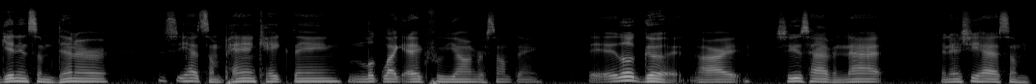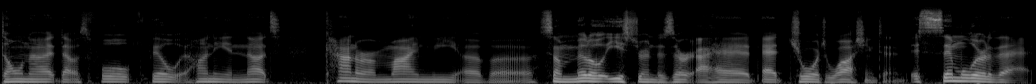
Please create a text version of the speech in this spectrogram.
getting some dinner. She had some pancake thing, looked like egg foo young or something. It, it looked good, all right. She was having that, and then she had some donut that was full filled with honey and nuts. Kind of remind me of uh, some Middle Eastern dessert I had at George Washington. It's similar to that,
